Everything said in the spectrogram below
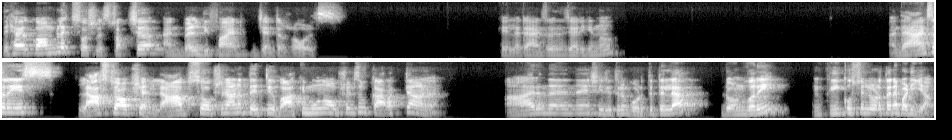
They have a complex social structure and well-defined gender answer എന്ന് വിചാരിക്കുന്നു. Answer is last option last option ആണ് തെറ്റ്. ബാക്കി മൂന്ന് ഓപ്ഷൻസും കറക്റ്റ് ആണ്. ആരും തന്നെ ശരിയുത്തരം കൊടുത്തിട്ടില്ല. ഡോണ്ട് വറി നമുക്ക് ഈ ക്വസ്റ്റ്യനിലൂടെ തന്നെ പഠിക്കാം.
